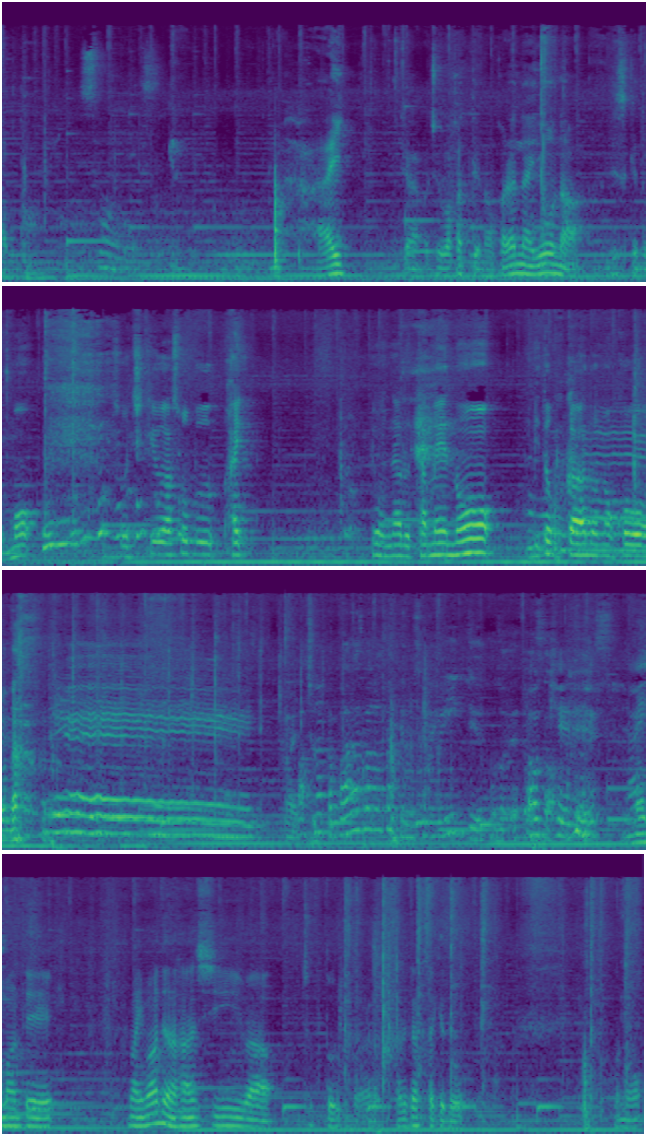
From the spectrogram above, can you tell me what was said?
あると。そうですはいじゃあちょっと分かってるのは分からないようなですけどもそう地球遊ぶ、はい、ようになるための美徳カードのコーナー。えー、はい、ちょっと。なんかバラバラだけどそれがいいっていうことで。OK です。今までまあ、今までの話はちょっとあれだったけどこの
